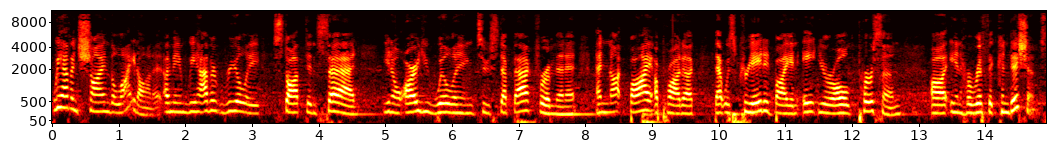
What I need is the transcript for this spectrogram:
We haven't shined the light on it. I mean, we haven't really stopped and said, you know, are you willing to step back for a minute and not buy a product that was created by an eight-year-old person uh, in horrific conditions?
